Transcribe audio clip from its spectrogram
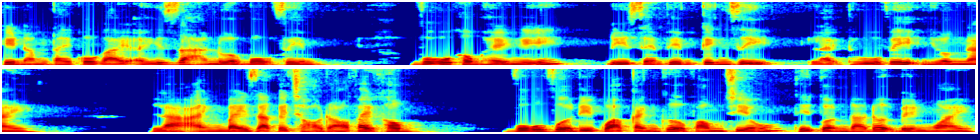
khi nắm tay cô gái ấy giả nửa bộ phim. Vũ không hề nghĩ đi xem phim kinh dị lại thú vị nhường này. Là anh bày ra cái trò đó phải không? Vũ vừa đi qua cánh cửa phòng chiếu thì Tuấn đã đợi bên ngoài.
